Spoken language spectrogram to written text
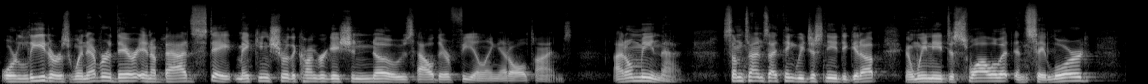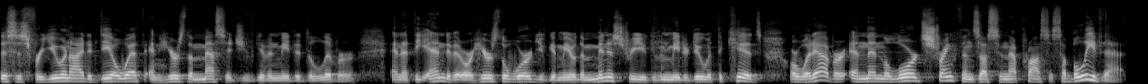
or leaders whenever they're in a bad state, making sure the congregation knows how they're feeling at all times. I don't mean that. Sometimes I think we just need to get up and we need to swallow it and say, Lord, this is for you and I to deal with, and here's the message you've given me to deliver. And at the end of it, or here's the word you've given me, or the ministry you've given me to do with the kids, or whatever. And then the Lord strengthens us in that process. I believe that.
